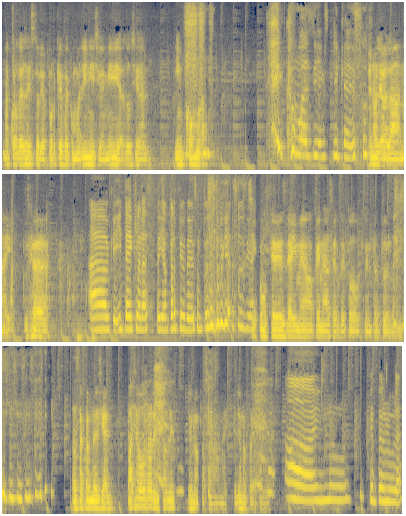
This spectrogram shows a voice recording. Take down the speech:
me acuerdo de esa historia porque fue como el inicio de mi vida social incómoda. ¿Cómo así explica eso? Que no le hablaba a nadie. O sea, Ah, ok, y te declaraste y a partir de eso empezó tu vida social. Sí, como que desde ahí me daba pena hacer de todo frente a todo el mundo. Hasta cuando decían, pase a borrar el tablet, yo no pasaba, yo no podía pasar. Ay, no, qué ternura.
